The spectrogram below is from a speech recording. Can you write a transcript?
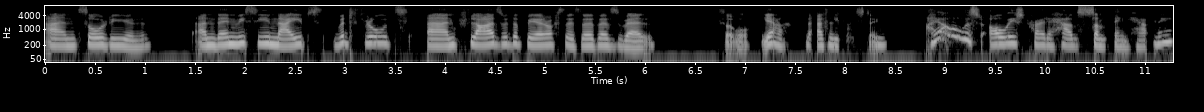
and so real. And then we see knives with fruits and flowers with a pair of scissors as well. So yeah, that's interesting. I almost always try to have something happening,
